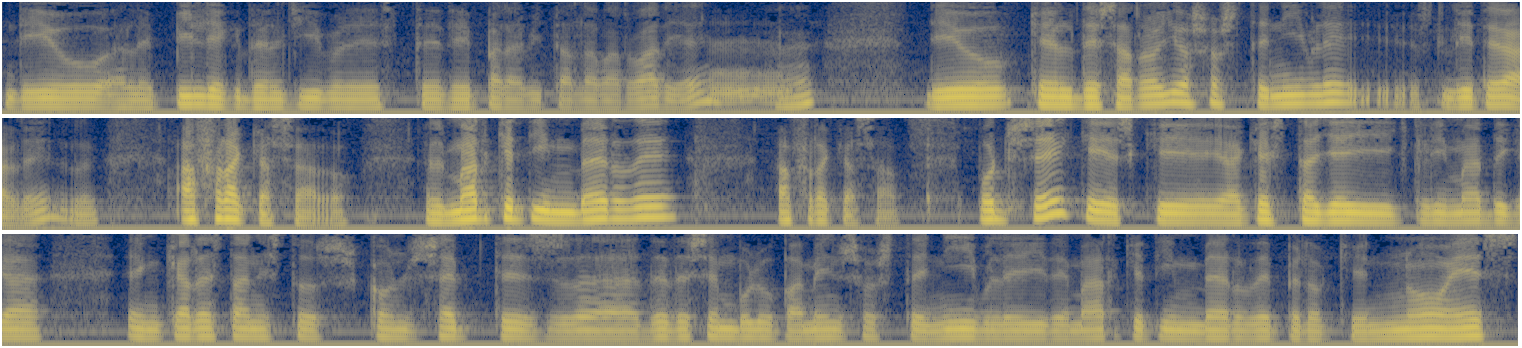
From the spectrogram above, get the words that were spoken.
diu a l'epíleg del llibre este de Para evitar la barbàrie eh? Diu que el desarrollo sostenible es literal eh? ha fracasado el màrqueting verde ha fracassat pot ser que és que aquesta llei climàtica encara estan estos conceptes eh, de desenvolupament sostenible i de màrqueting verde però que no és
